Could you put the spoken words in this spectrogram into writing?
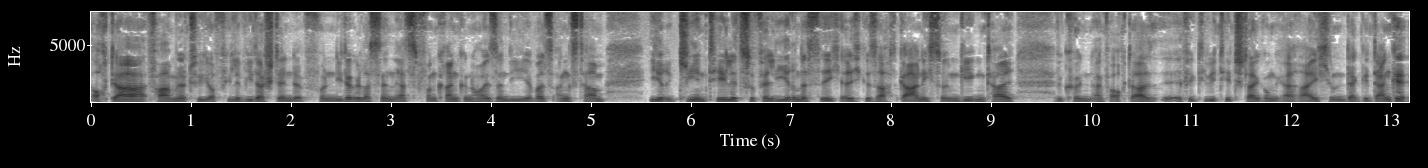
Auch da fahren wir natürlich auf viele Widerstände von niedergelassenen Ärzten, von Krankenhäusern, die jeweils Angst haben, ihre Klientele zu verlieren. Das sehe ich ehrlich gesagt gar nicht so. Im Gegenteil, wir können einfach auch da Effektivitätssteigerungen erreichen. Und der Gedanke,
